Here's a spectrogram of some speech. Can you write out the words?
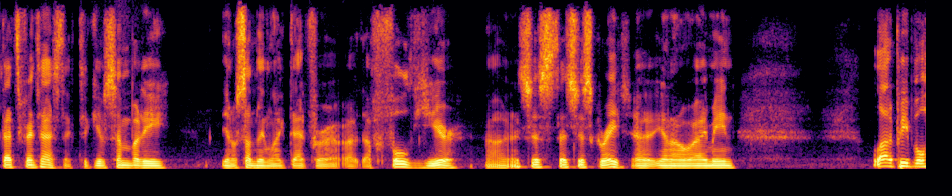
that's fantastic to give somebody you know something like that for a, a full year. Uh, it's just that's just great. Uh, you know, I mean, a lot of people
